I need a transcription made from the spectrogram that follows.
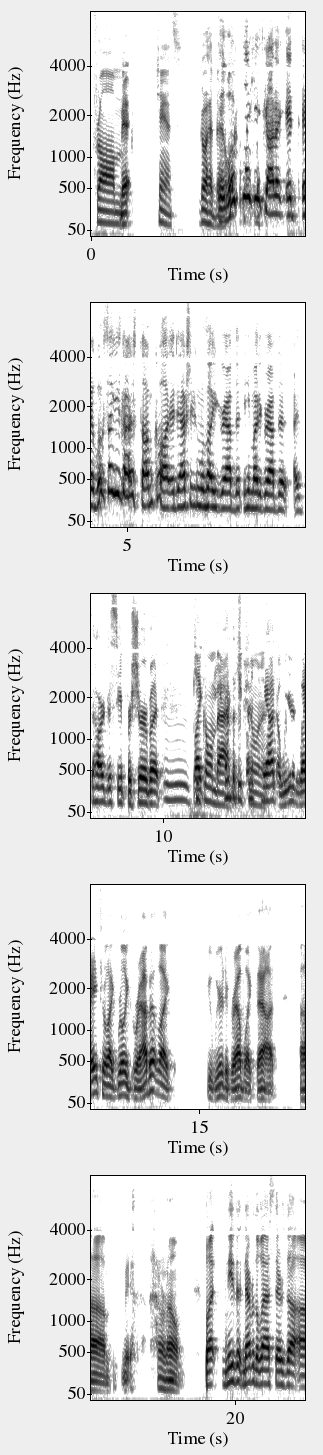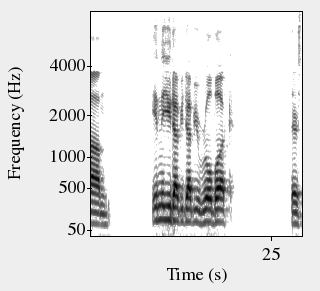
from Man, chance go ahead ben it looks like he's got a it. It looks like he's got his thumb caught. It actually didn't look like he grabbed it. He might have grabbed it. It's hard to see for sure, but keep like going back keep showing it a weird way to like really grab it. Like be weird to grab like that. Um, I don't know, but neither. Nevertheless, there's the um in the UWW rule book. There's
